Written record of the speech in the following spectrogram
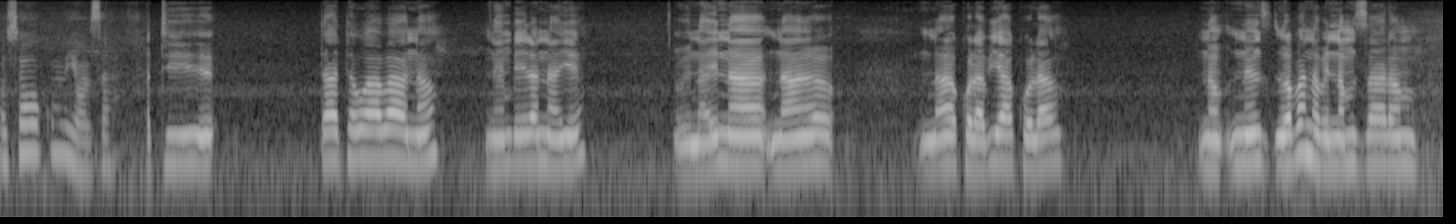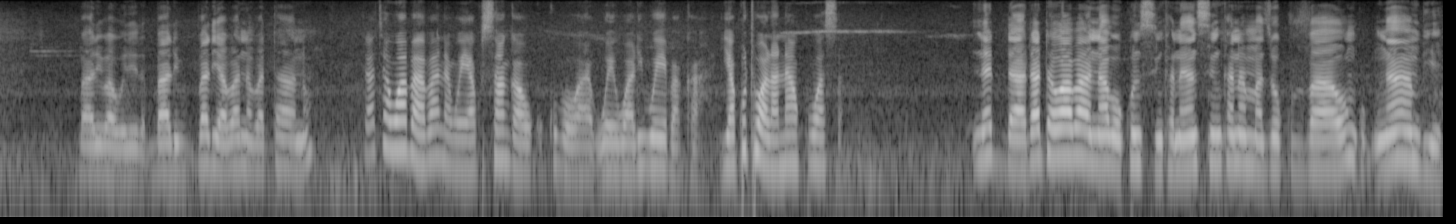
Osobola okumuyonsa. Ati taata w'abaana nembeera naye oyo naye nakola byakola abaana be namuzaalamu. Bali abaana bataano. Taata waaba abaana bwe yakusanga okukuba wewali weebaka. Yakutwala n'akuwasa nedda taata w'abaana abo okunsinkana yansinkana mmaze okuvaawo ŋambye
